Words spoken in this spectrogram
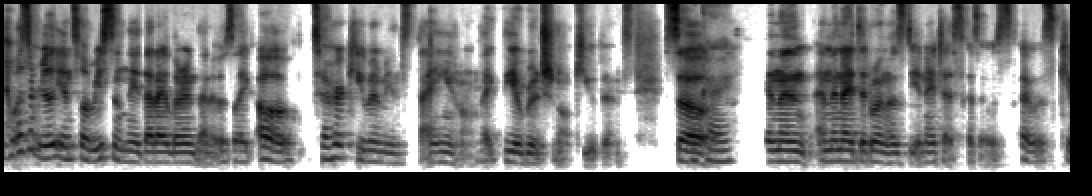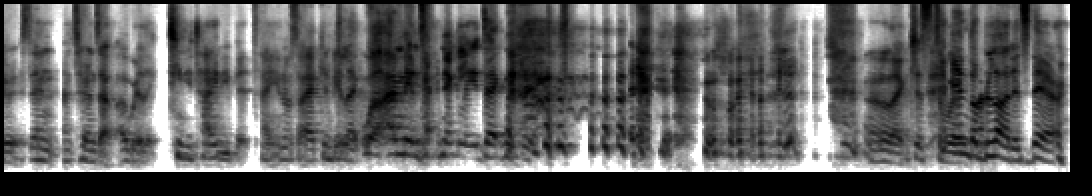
it wasn't really until recently that I learned that it was like, oh, to her, Cuban means taino, like the original Cubans. So, okay. And then, and then I did one of those DNA tests because I was, I was curious, and it turns out I we're like teeny tiny bit you know. So I can be like, well, I mean, technically, technically, like just to in the blood, it's there.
